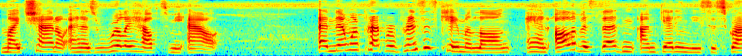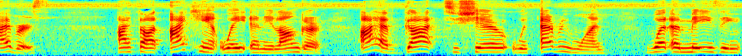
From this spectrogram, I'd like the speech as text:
my channel and has really helped me out. And then when Prepper Princess came along and all of a sudden I'm getting these subscribers, I thought I can't wait any longer. I have got to share with everyone what amazing,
